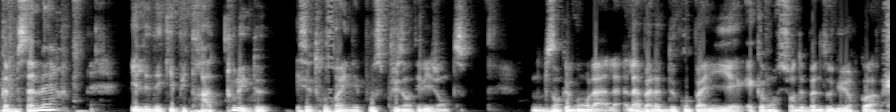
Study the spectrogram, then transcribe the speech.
comme sa mère, il les décapitera tous les deux et se trouvera une épouse plus intelligente. En disant que bon, la, la, la balade de compagnie, elle, elle commence sur de bonnes augures, quoi.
